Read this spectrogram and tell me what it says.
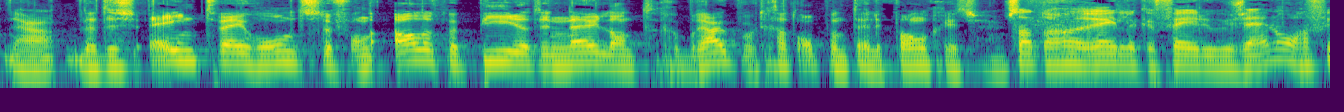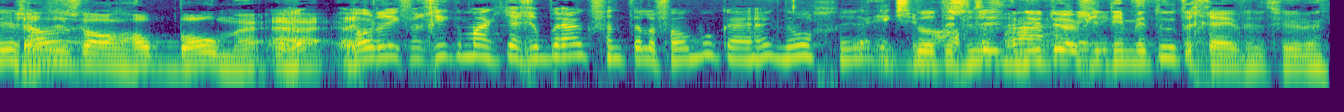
ja, dat is 1 tweehonderdste van al het papier dat in Nederland gebruikt wordt... gaat op een telefoongids. Zal toch een redelijke veduwe zijn ongeveer? Dat is wel een hoop bomen. Uh, Roderick van Gieken, maak jij gebruik van het telefoonboek eigenlijk nog? Ja, ik bedoel, is, nu durf je het niet meer toe te geven natuurlijk.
